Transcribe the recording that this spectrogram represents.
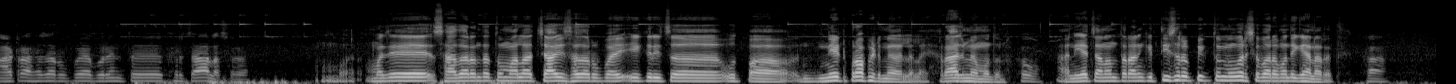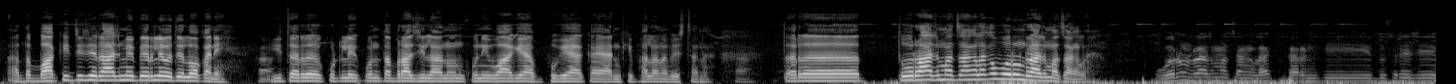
अठरा हजार रुपयापर्यंत खर्च आला सगळा. बरं. म्हणजे साधारणतः तुम्हाला चाळीस हजार रुपये एकरीचं उत्पा नेट प्रॉफिट मिळालेलं आहे राजम्यामधून. हो. आणि याच्यानंतर आणखी तिसरं पीक तुम्ही वर्षभरामध्ये घेणार आहेत. हा. आता बाकीचे जे राजमे पेरले होते लोकांनी. इतर कुठले कोणता ब्राझील आणून कोणी वाघ्या फुग्या काय आणखी फलाना बेचताना. तर तो राजमा चांगला का वरून राजमा चांगला? वरून राजमा चांगला कारण की दुसरे जे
